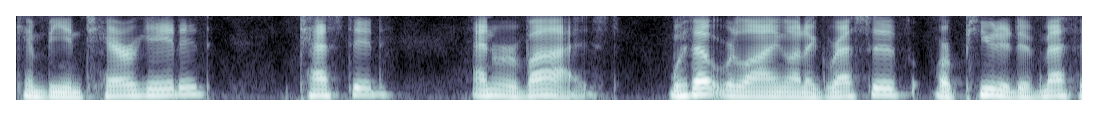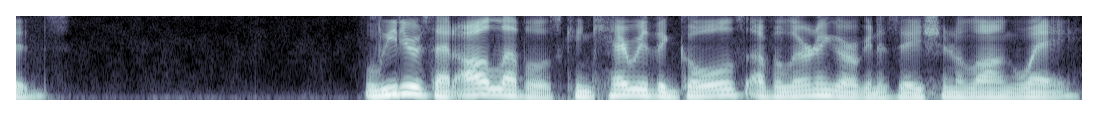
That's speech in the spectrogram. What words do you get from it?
can be interrogated, tested, and revised without relying on aggressive or punitive methods. Leaders at all levels can carry the goals of a learning organization a long way.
